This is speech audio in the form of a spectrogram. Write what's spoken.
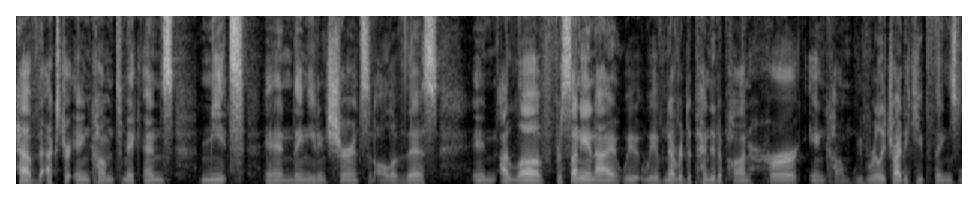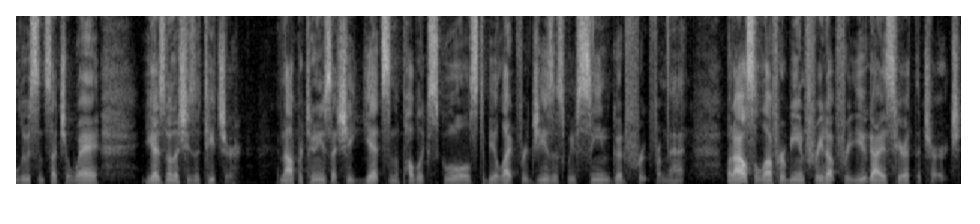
have the extra income to make ends meet and they need insurance and all of this. And I love, for Sunny and I, we, we've never depended upon her income. We've really tried to keep things loose in such a way. You guys know that she's a teacher. And the opportunities that she gets in the public schools to be a light for Jesus, we've seen good fruit from that. But I also love her being freed up for you guys here at the church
